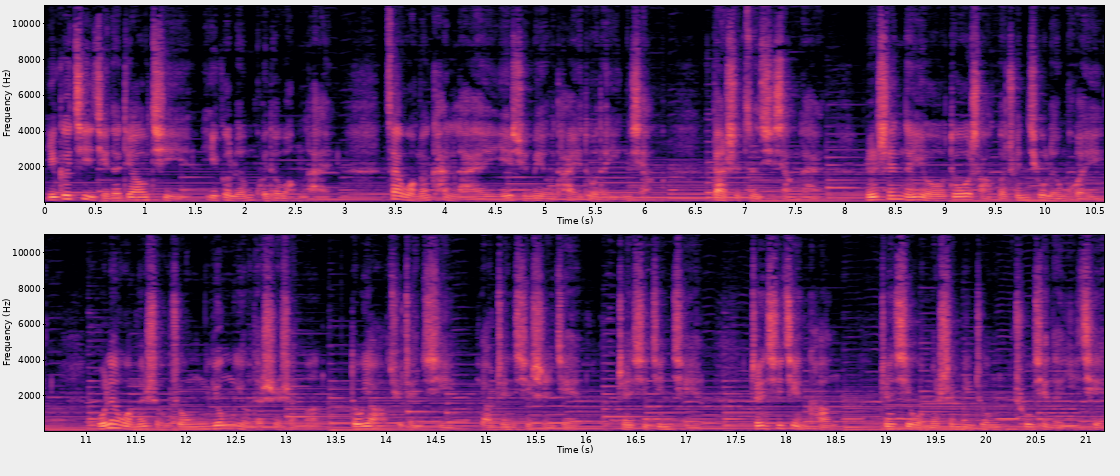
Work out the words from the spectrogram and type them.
一个季节的凋弃，一个轮回的往来，在我们看来也许没有太多的影响，但是仔细想来，人生能有多少个春秋轮回？无论我们手中拥有的是什么，都要去珍惜，要珍惜时间，珍惜金钱，珍惜健康。珍惜我们生命中出现的一切，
